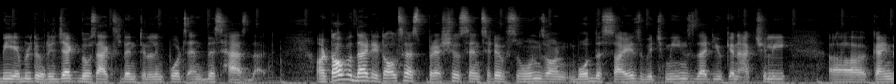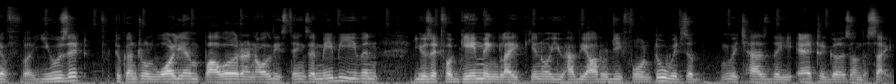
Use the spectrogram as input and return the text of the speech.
be able to reject those accidental inputs and this has that. On top of that, it also has pressure sensitive zones on both the sides, which means that you can actually uh, kind of uh, use it to control volume, power, and all these things, and maybe even use it for gaming. Like you know, you have the ROG Phone 2, which a, which has the air triggers on the side.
